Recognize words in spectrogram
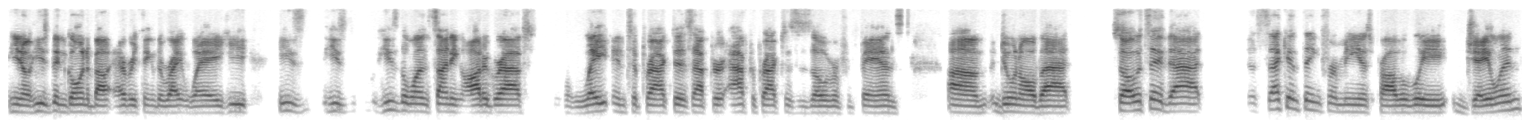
you know he's been going about everything the right way. He he's he's he's the one signing autographs late into practice after after practice is over for fans, um, doing all that. So I would say that the second thing for me is probably Jalen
